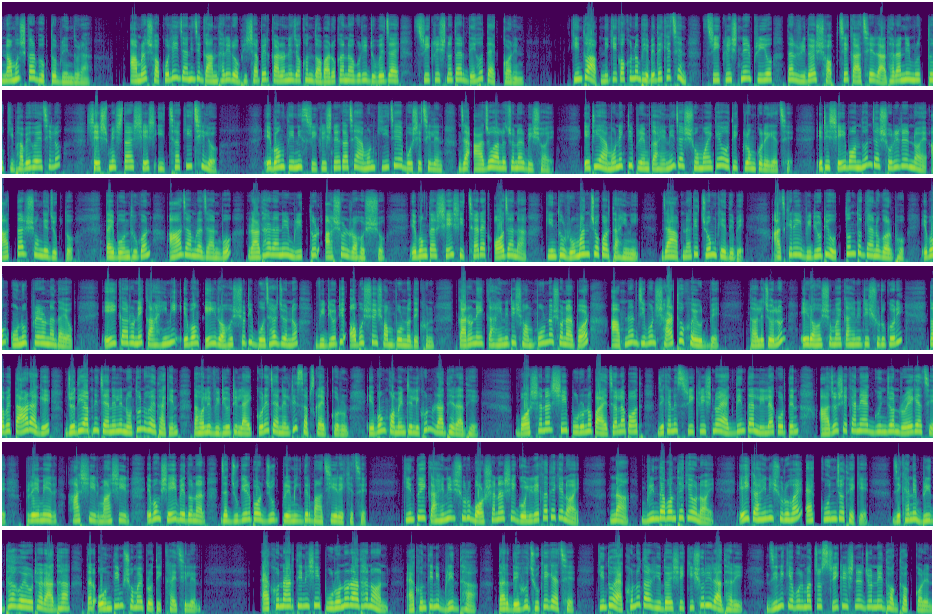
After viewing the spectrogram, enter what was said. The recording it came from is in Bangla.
নমস্কার ভক্তবৃন্দরা। আমরা সকলেই জানি যে গান্ধারীর অভিশাপের কারণে যখন দবারকা নগরী ডুবে যায়, শ্রীকৃষ্ণ তার দেহ ত্যাগ করেন। কিন্তু আপনি কি কখনো ভেবে দেখেছেন শ্রীকৃষ্ণের প্রিয় তার হৃদয়ের সবচেয়ে কাছের রাধারানীর মৃত্যু কীভাবে হয়েছিল? শেষমেশ তার শেষ ইচ্ছা কী ছিল? এবং তিনি শ্রীকৃষ্ণের কাছে এমন কী চেয়ে বসেছিলেন যা আজও আলোচনার বিষয়? এটি এমন একটি প্রেম কাহিনী যা সময়কে অতিক্রম করে গেছে। এটি সেই বন্ধন যা শরীরের নয়, আত্মার সঙ্গে যুক্ত। তাই বন্ধুগণ, আজ আমরা জানব রাধারানীর মৃত্যুর আসল রহস্য এবং তার শেষ ইচ্ছার এক অজানা, কিন্তু রোমাঞ্চকর কাহিনী। যা আপনাকে চমকে দেবে। আজকের এই ভিডিওটি অত্যন্ত জ্ঞানগর্ভ এবং অনুপ্রেরণাদায়ক। এই কারণে কাহিনী এবং এই রহস্যটি বোঝার জন্য ভিডিওটি অবশ্যই সম্পূর্ণ দেখুন। কারণ এই কাহিনীটি সম্পূর্ণ শোনার পর আপনার জীবন সার্থক হয়ে উঠবে। তাহলে চলুন এই রহস্যময় কাহিনীটি শুরু করি। তবে তার আগে যদি আপনি চ্যানেলে নতুন হয়ে থাকেন, তাহলে ভিডিওটি লাইক করে চ্যানেলটি সাবস্ক্রাইব করুন এবং কমেন্টে লিখুন রাধে রাধে। বর্ষানার সেই পুরনো পায়চালা পথ যেখানে শ্রীকৃষ্ণ একদিন তার লীলা করতেন, আজও সেখানে এক গুঞ্জন রয়ে গেছে প্রেমের, হাসির, মাসির এবং সেই বেদনার যা যুগের পর যুগ প্রেমিকদের বাঁচিয়ে রেখেছে। কিন্তু এই কাহিনীর শুরু বর্ষানার সেই গলিরেখা থেকে নয়? না, বৃন্দাবন থেকেও নয়। এই কাহিনী শুরু হয় এক কুঞ্জ থেকে, যেখানে বৃদ্ধা হয়ে ওঠা রাধা তার অন্তিম সময় প্রতীক্ষায় ছিলেন। এখন আর তিনি সেই পুরনো রাধা নন, এখন তিনি বৃদ্ধা। তার দেহ ঝুঁকে গেছে, কিন্তু এখনও তার হৃদয় সেই কিশোরী রাধারী যিনি কেবলমাত্র শ্রীকৃষ্ণের জন্যই ধকধক করেন।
